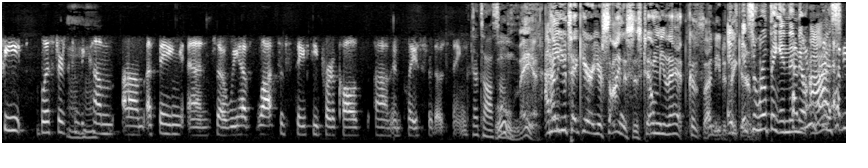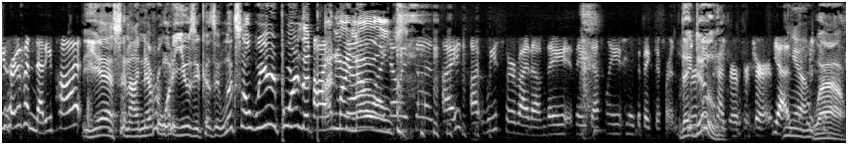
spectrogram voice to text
feet. Blisters can Mm-hmm. become um, a thing, and so we have lots of safety protocols um, in place for those things. That's awesome. Oh man, I how mean- do you take care of your sinuses? Tell me that because I need to take It's, care it's of a them. real thing. And then Have their you, heard, eyes. have you heard of a neti pot? Yes, and I never want to use it because it looks so weird pouring that I on my know, I know nose. it does. I, I we swear by them. They they definitely make a big difference. They do. for sure. Yes. yeah. Wow.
